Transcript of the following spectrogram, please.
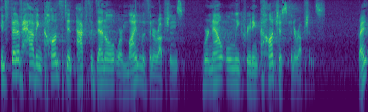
instead of having constant accidental or mindless interruptions, we're now only creating conscious interruptions, right?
